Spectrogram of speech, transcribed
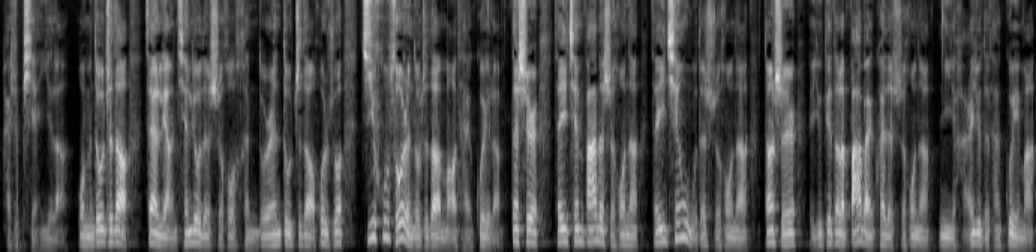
还是便宜了？我们都知道，在两千六的时候，很多人都知道，或者说几乎所有人都知道茅台贵了。但是在一千八的时候呢，在一千五的时候呢，当时也就跌到了八百块的时候呢，你还觉得它贵吗？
